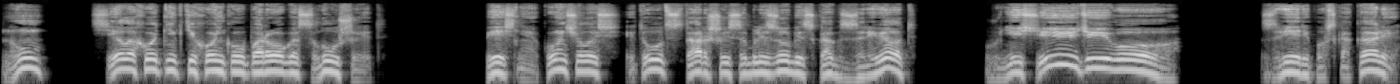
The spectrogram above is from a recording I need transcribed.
Ну, сел охотник тихонько у порога, слушает. Песня окончилась, и тут старший саблезубец как заревет. «Внесите его!» Звери повскакали.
